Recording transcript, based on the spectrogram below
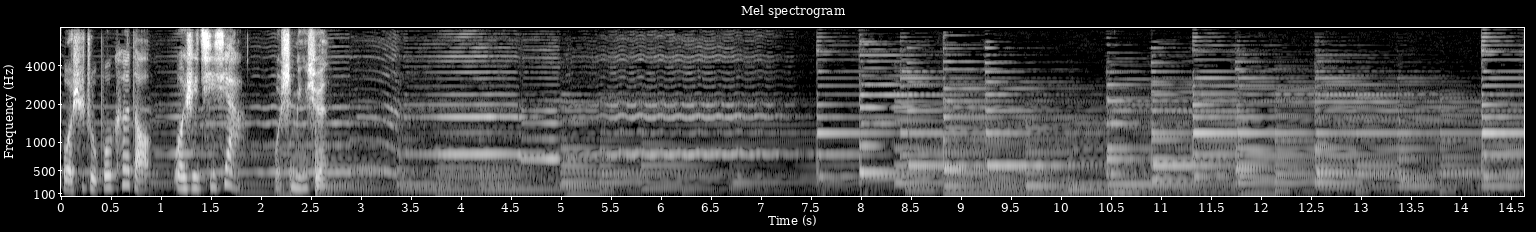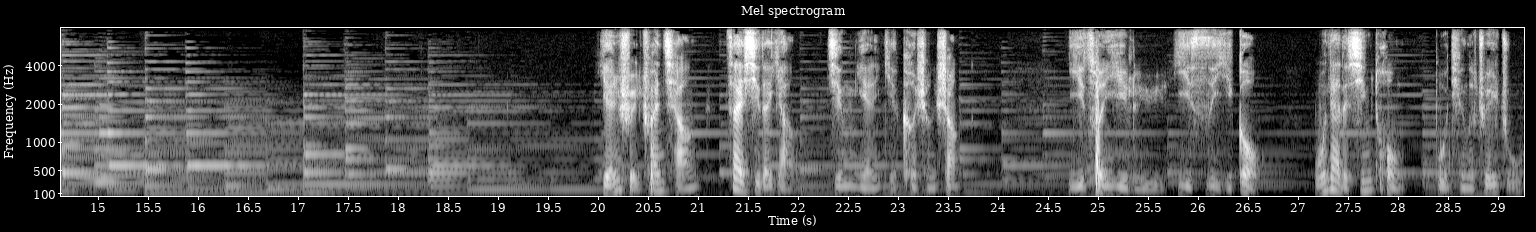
我是主播蝌蚪，我是七夏，我是明轩。盐水穿墙，再细的痒，经年也刻成伤。一寸一缕，一丝一垢，无奈的心痛，不停的追逐，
